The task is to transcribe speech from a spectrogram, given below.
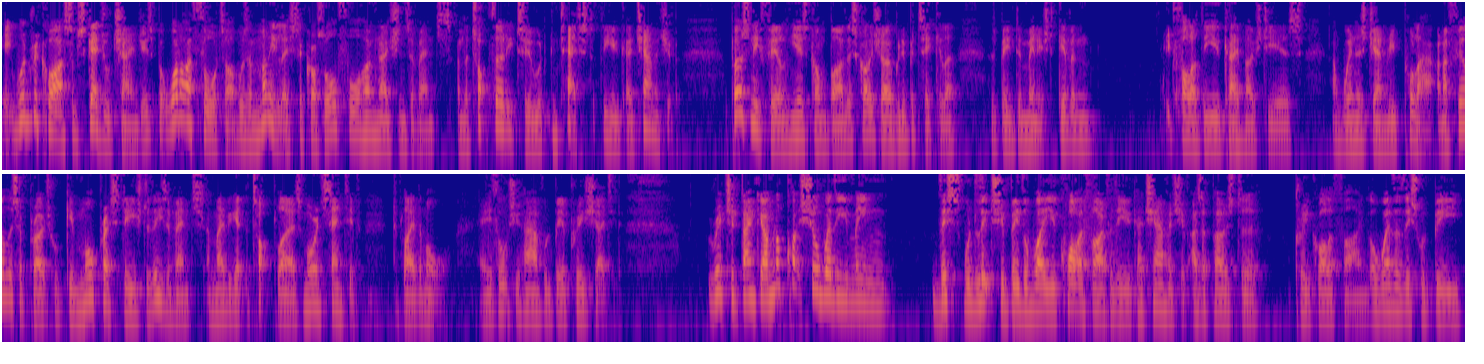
It would require some schedule changes, but what I thought of was a money list across all four home nations events, and the top 32 would contest the UK Championship. Personally feel in years gone by, the Scottish Open in particular has been diminished given it followed the UK most years and winners generally pull out. And I feel this approach will give more prestige to these events and maybe get the top players more incentive to play them all. Any thoughts you have would be appreciated. Richard, thank you. I'm not quite sure whether you mean this would literally be the way you qualify for the UK Championship as opposed to pre-qualifying, or whether this would be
